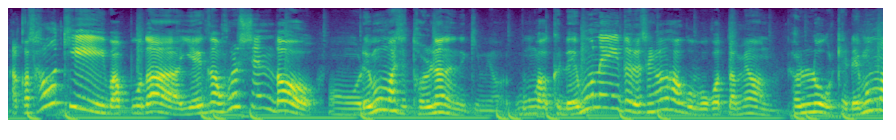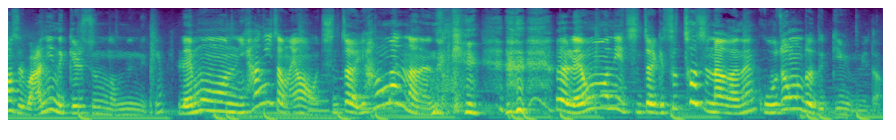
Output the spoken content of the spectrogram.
아까 사과 키위 맛보다 얘가 훨씬 더 어, 레몬 맛이 덜 나는 느낌이에요. 뭔가 그 레모네이드를 생각하고 먹었다면 별로 그렇게 레몬 맛을 많이 느낄 수는 없는 느낌? 레몬 향이잖아요. 진짜 향만 나는 느낌. 레몬이 진짜 이렇게 스쳐 지나가는 그 정도 느낌입니다.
